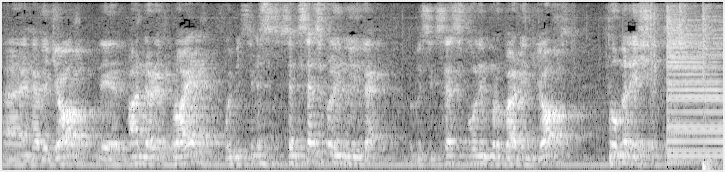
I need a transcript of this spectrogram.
uh, have a job, they're underemployed. We've been successful in doing that. We've been successful in providing jobs to Malaysians.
